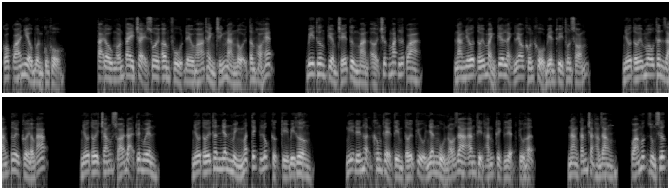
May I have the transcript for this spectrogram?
có quá nhiều buồn cùng khổ. Tại đầu ngón tay chạy xuôi âm phủ đều hóa thành chính nàng nội tâm hò hét. Bi thương kiềm chế từng màn ở trước mắt lướt qua. Nàng nhớ tới mảnh kia lạnh leo khốn khổ biên thủy thôn xóm. Nhớ tới mẫu thân dáng tươi cười ấm áp. Nhớ tới trắng xóa đại tuyết nguyên. Nhớ tới thân nhân mình mất tích lúc cực kỳ bi thương nghĩ đến hận không thể tìm tới cựu nhân ngủ nó ra ăn thịt hắn kịch liệt cựu hận. Nàng cắn chặt hàm răng, quá mức dùng sức,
